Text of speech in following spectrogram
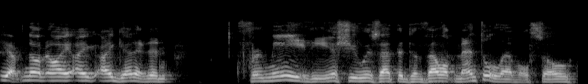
Yeah, no, no, I, I, I get it. And for me, the issue is at the developmental level. So,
